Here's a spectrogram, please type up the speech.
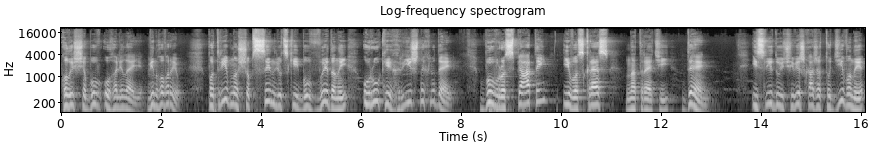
коли ще був у Галілеї. Він говорив: потрібно, щоб син людський був виданий у руки грішних людей, був розп'ятий і воскрес на третій день. І слідуючий вірш каже: тоді вони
